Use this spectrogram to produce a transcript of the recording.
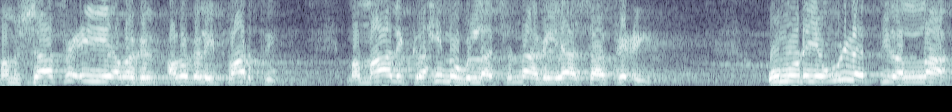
மம் ஷாஃபி அவர்கள் அவர்களை பார்த்து மம் மாலிக் ரஹிமகுல்லா சொன்னார்கள் யா ஷாஃபி உன்னுடைய உள்ளத்தில் அல்லாஹ்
